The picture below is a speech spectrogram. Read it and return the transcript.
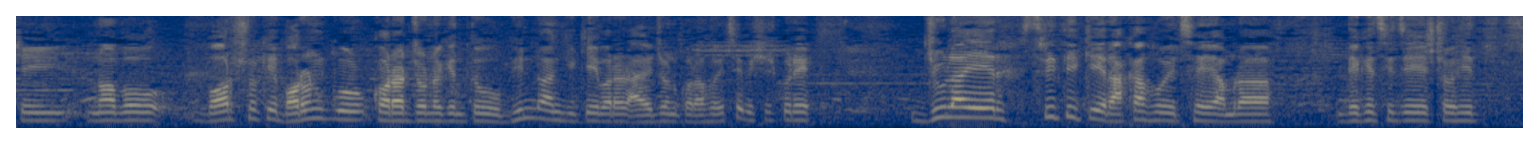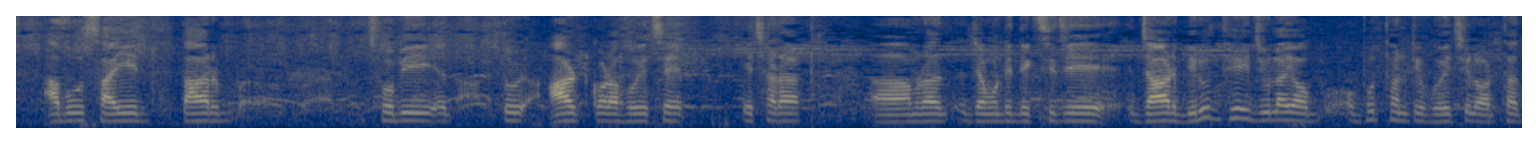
সেই নববর্ষকে বরণ করার জন্য কিন্তু ভিন্ন আঙ্গিকে এবারের আয়োজন করা হয়েছে। বিশেষ করে জুলাইয়ের স্মৃতিকে রাখা হয়েছে। আমরা দেখেছি যে শহীদ আবু সাইদ তার ছবি আর্ট করা হয়েছে। এছাড়া আমরা যেমনটি দেখছি যে যার বিরুদ্ধেই জুলাই অভ- অভ্যুত্থানটি হয়েছিল, অর্থাৎ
